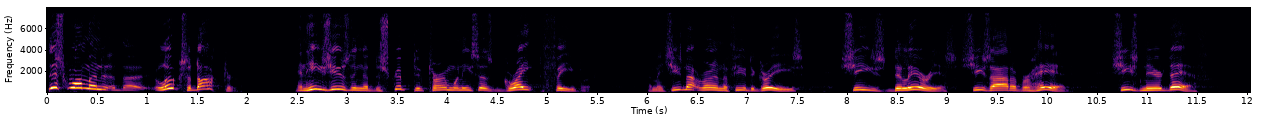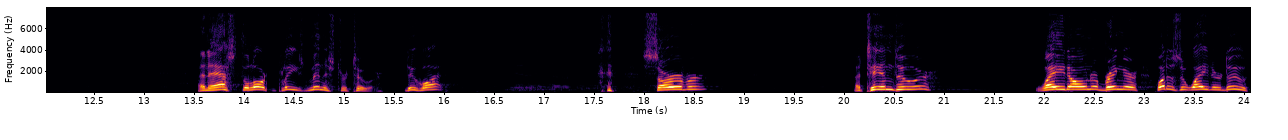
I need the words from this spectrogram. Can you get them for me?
This woman, uh, the, Luke's a doctor, and he's using a descriptive term when he says great fever. I mean, she's not running a few degrees. She's delirious. She's out of her head. She's near death. And ask the Lord, please minister to her. Do what? Minister. Serve her. Attend to her. Wait on her. Bring her. What does a waiter do?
